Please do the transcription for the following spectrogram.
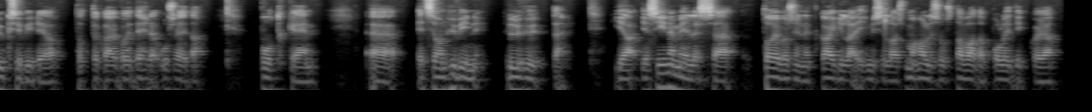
yksi video, totta kai voi tehdä useita putkeen, että se on hyvin lyhyttä. Ja, ja siinä mielessä toivoisin, että kaikilla ihmisillä olisi mahdollisuus tavata poliitikkoja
